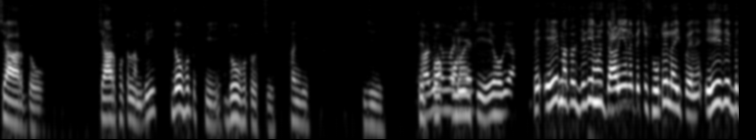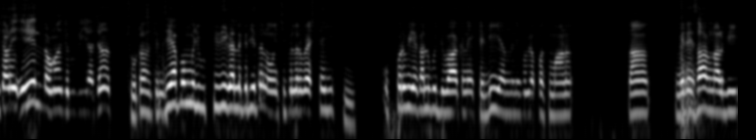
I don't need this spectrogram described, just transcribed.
4 2 4 ਫੁੱਟ ਲੰਬੀ। 2 ਫੁੱਟ ਉੱਚੀ ਜੀ। 2 ਫੁੱਟ ਉੱਚੀ। ਹਾਂਜੀ। ਜੀ। ਤੇ ਪੌਣਾ ਇੰਚ ਇਹ ਹੋ ਗਿਆ। ਤੇ ਇਹ ਮਤਲਬ ਜਿਹੜੀ ਹੁਣ ਜਾਲੀਆਂ ਨੇ ਵਿੱਚ ਛੋਟੇ ਲਾਈ ਪਏ ਨੇ ਇਹ ਇਹਦੇ ਵਿਚਾਲੇ ਇਹ ਲਾਉਣਾ ਜ਼ਰੂਰੀ ਆ ਜਾਂ ਛੋਟਾ ਕਿਵੇਂ? ਜੇ ਆਪਾਂ ਮਜ਼ਬੂਤੀ ਦੀ ਗੱਲ ਕਰੀਏ ਤਾਂ 9 ਇੰਚ ਪਿਲਰ ਬੈਸਟ ਹੈ ਜੀ। ਹੂੰ। ਉੱਪਰ ਵੀ ਕੱਲ ਕੋਈ ਜਵਾਕ ਨੇ ਖੇਡੀ ਜਾਂਦੇ ਨੇ ਕੋਈ ਆਪਾਂ ਸਮਾਨ ਤਾਂ ਮੇਰੇ ਹਿਸਾਬ ਨਾਲ ਵੀ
